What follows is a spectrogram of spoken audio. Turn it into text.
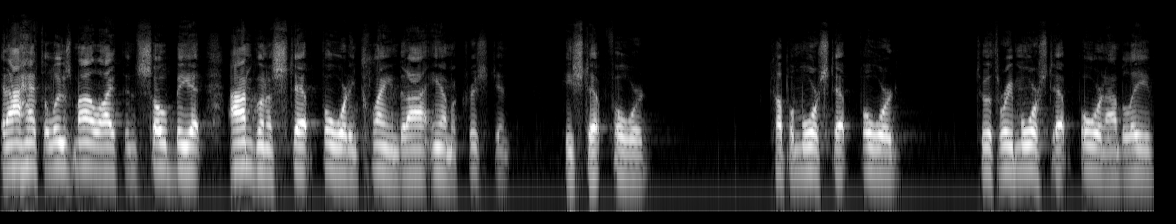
and I have to lose my life, then so be it. I'm going to step forward and claim that I am a Christian. He stepped forward. A couple more stepped forward. Two or three more stepped forward, and I believe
